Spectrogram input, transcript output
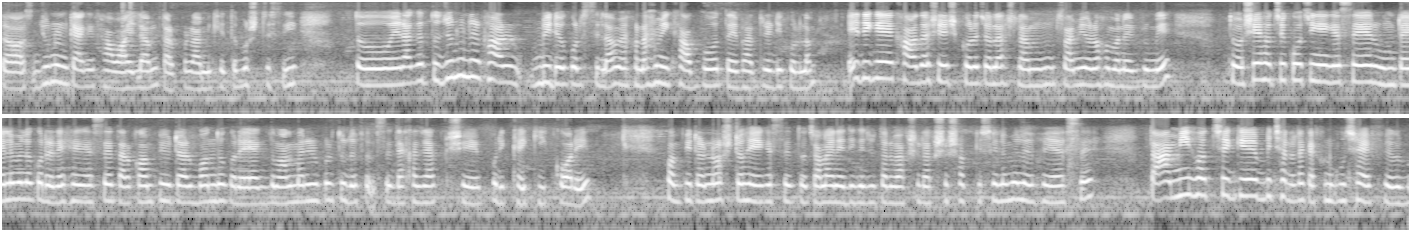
তো জুনুনকে আগে খাওয়াইলাম, তারপর আমি খেতে বসতেছি। তো এর আগে তো জুনুনের খাওয়ার ভিডিও করছিলাম, এখন আমি খাব, তাই ভাত রেডি করলাম। এইদিকে খাওয়া দাওয়া শেষ করে চলে আসলাম সামিউর রহমানের রুমে তো সে হচ্ছে কোচিংয়ে গেছে রুমটা এলোমেলো করে রেখে গেছে, তার কম্পিউটার বন্ধ করে একদম আলমারির উপর তুলে ফেলছে। দেখা যাক সে পরীক্ষায় কি করে। কম্পিউটার নষ্ট হয়ে গেছে, তো চালায় না এদিকে, জুতার বাক্স টাক্স সব কিছু এলোমেলো হয়ে আছে। তা আমি হচ্ছে গিয়ে বিছানাটাকে এখন গুছায় ফেলব।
